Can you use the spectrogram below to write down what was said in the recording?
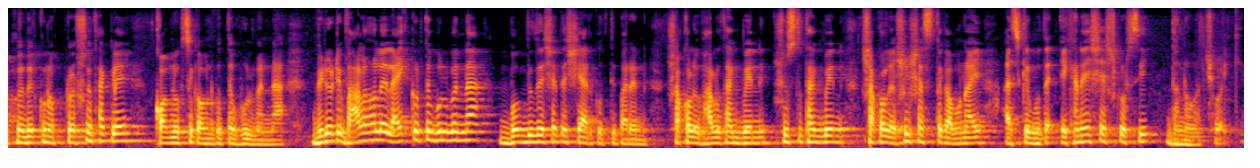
আপনাদের কোনো প্রশ্ন থাকলে কমেন্ট বক্সে কমেন্ট করতে ভুলবেন না। ভিডিওটি ভালো হলে লাইক করতে ভুলবেন না, বন্ধুদের সাথে শেয়ার করতে পারেন। সকলে ভালো থাকবেন, সুস্থ থাকবেন সকলে সুস্বাস্থ্য কামনায় আজকের মতো এখানেই শেষ করছি। ধন্যবাদ সবাইকে।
